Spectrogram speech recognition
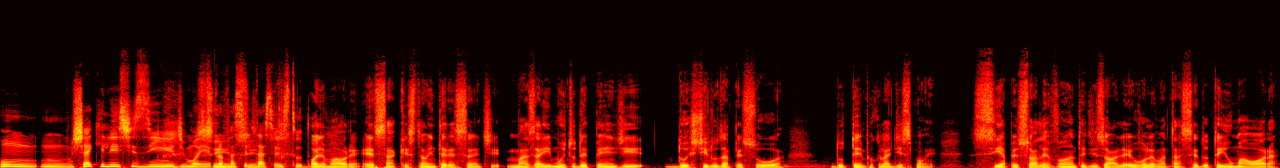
hum. um, um checklistzinho de manhã para facilitar sim. seu estudo. Olha, Maura, essa questão é interessante, mas aí muito depende do estilo da pessoa. Do tempo que ela dispõe. Se a pessoa levanta e diz, olha, eu vou levantar cedo, eu tenho uma hora.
